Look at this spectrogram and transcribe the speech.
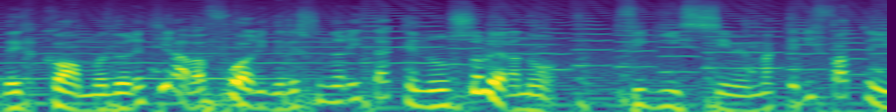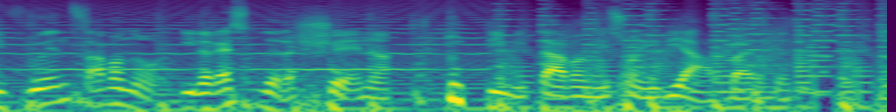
del Commodore, tirava fuori delle sonorità che non solo erano fighissime, ma che di fatto influenzavano il resto della scena. Tutti imitavano i suoni di Hubbard.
